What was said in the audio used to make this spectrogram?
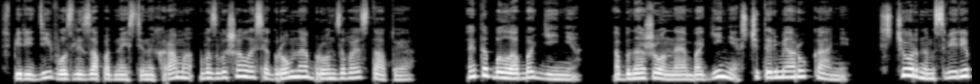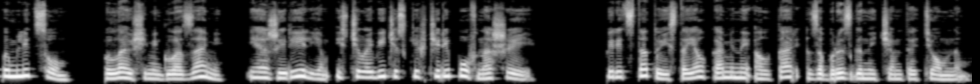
Впереди, возле западной стены храма, возвышалась огромная бронзовая статуя. Это была богиня, обнаженная богиня с четырьмя руками, с черным свирепым лицом, пылающими глазами и ожерельем из человеческих черепов на шее. Перед статуей стоял каменный алтарь, забрызганный чем-то темным.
